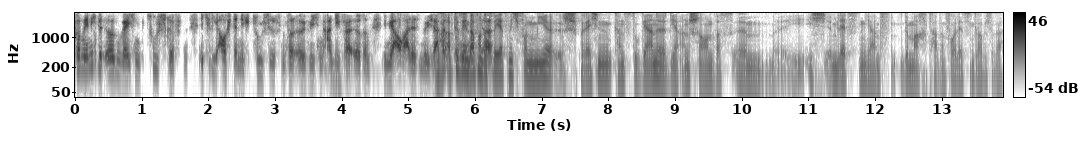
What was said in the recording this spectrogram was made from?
komm mir nicht mit irgendwelchen Zuschriften. Ich kriege auch ständig Zuschriften von irgendwelchen Antifa-Irren, die mir auch alles mögliche Also abgesehen davon, ja? dass wir jetzt nicht von mir äh, sprechen, kannst du gerne dir anschauen, was ähm, ich im letzten Jahr gemacht habe, im vorletzten glaube ich sogar.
